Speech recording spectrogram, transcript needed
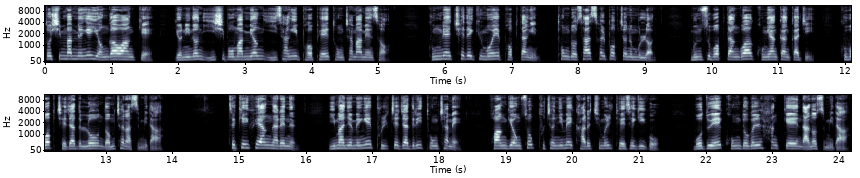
또 10만 명의 영가와 함께 연인원 25만 명 이상이 법회에 동참하면서 국내 최대 규모의 법당인 통도사 설법전은 물론 문수법당과 공양간까지 구법 제자들로 넘쳐났습니다. 특히 회양날에는 2만여 명의 불제자들이 동참해 환경 속 부처님의 가르침을 되새기고 모두의 공덕을 함께 나눴습니다.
